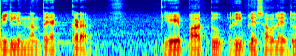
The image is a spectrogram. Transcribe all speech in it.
మిగిలిందంతా ఎక్కడ ఏ పార్టు రీప్లేస్ అవ్వలేదు.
